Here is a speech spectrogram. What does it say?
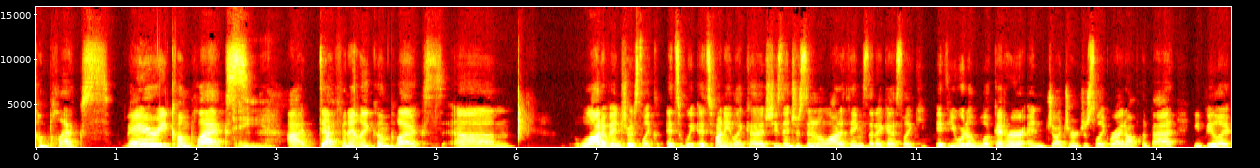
complex, very complex. Hey. Uh, definitely complex. Um, a lot of interest. Like it's it's funny. Like uh, she's interested in a lot of things that I guess like if you were to look at her and judge her just like right off the bat, you'd be like,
